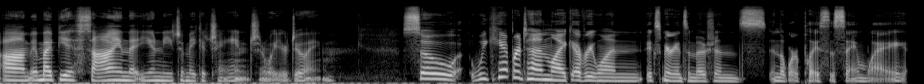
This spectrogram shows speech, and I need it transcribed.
um, it might be a sign that you need to make a change in what you're doing. So we can't pretend like everyone experiences emotions in the workplace the same way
